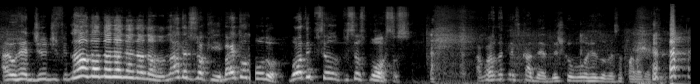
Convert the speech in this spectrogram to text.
Aí o Red Judge não, não, não, não, não, não, não, nada disso aqui. Vai todo mundo, voltem pros seus, pros seus postos. Agora daqui esse caderno, deixa que eu vou resolver essa parada aqui.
